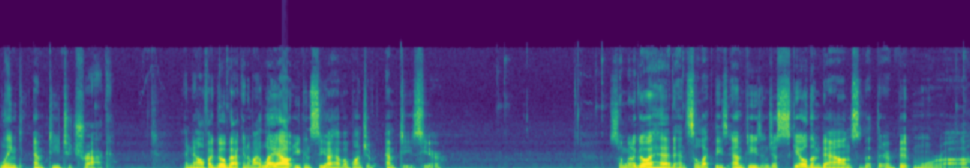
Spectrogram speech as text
link empty to track. And now if I go back into my layout, you can see I have a bunch of empties here. So I'm going to go ahead and select these empties and just scale them down so that they're a bit more uh,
